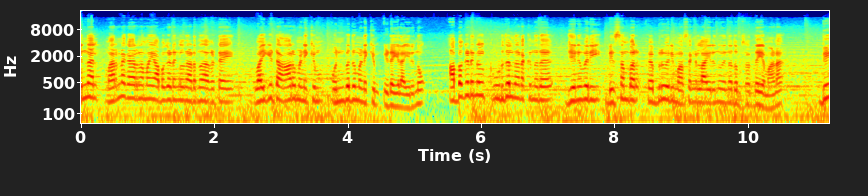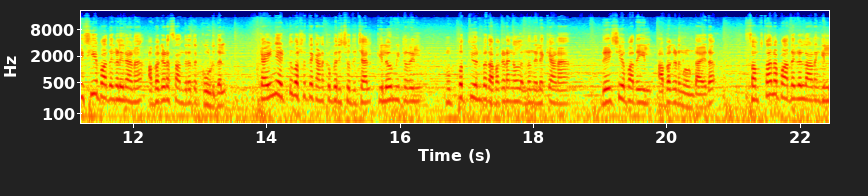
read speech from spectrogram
എന്നാൽ മരണകാരണമായ അപകടങ്ങൾ നടന്നതാകട്ടെ വൈകിട്ട് ആറു മണിക്കും ഒൻപത് മണിക്കും ഇടയിലായിരുന്നു. അപകടങ്ങൾ കൂടുതൽ നടക്കുന്നത് ജനുവരി ഡിസംബർ ഫെബ്രുവരി മാസങ്ങളിലായിരുന്നു എന്നതും ശ്രദ്ധേയമാണ്. ദേശീയപാതകളിലാണ് അപകട സാന്ദ്രത കൂടുതൽ. കഴിഞ്ഞ എട്ട് വർഷത്തെ കണക്ക് പരിശോധിച്ചാൽ കിലോമീറ്ററിൽ മുപ്പത്തിയൊൻപത് അപകടങ്ങൾ എന്ന നിലയ്ക്കാണ് ദേശീയപാതയിൽ അപകടങ്ങൾ ഉണ്ടായത് സംസ്ഥാന പാതകളിലാണെങ്കിൽ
